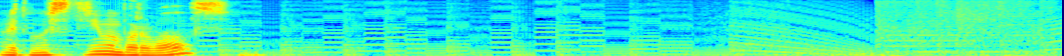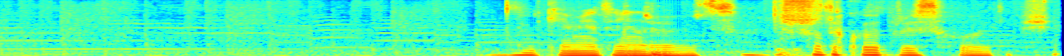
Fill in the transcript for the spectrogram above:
Мой стрим оборвался? Окей, мне это не нравится. Что такое происходит вообще?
